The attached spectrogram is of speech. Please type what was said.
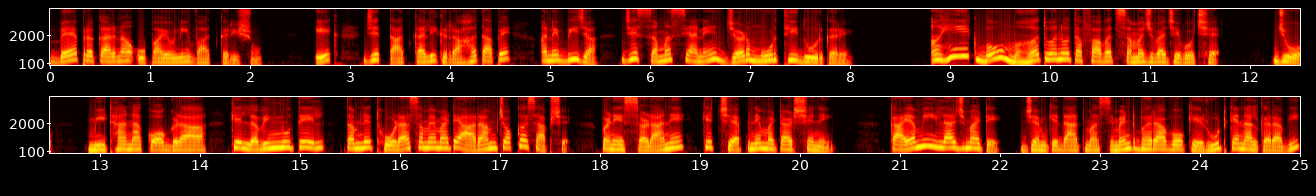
બે પ્રકારના ઉપાયોની વાત કરીશું. એક જે તાત્કાલિક રાહત આપે અને બીજા જે સમસ્યાને જડમૂળથી દૂર કરે. અહીં એક બહુ મહત્વનો તફાવત સમજવા જેવો છે. જુઓ, મીઠાના કોગળા કે લવિંગનું તેલ તમને થોડા સમય માટે આરામ ચોક્કસ આપશે, પણ એ સડાને કે ચેપને મટાડશે નહીં. કાયમી ઇલાજ માટે, જેમ કે દાંતમાં સિમેન્ટ ભરાવો કે રૂટ કેનાલ કરાવવી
